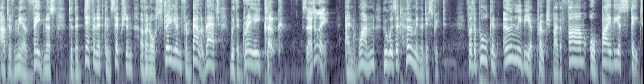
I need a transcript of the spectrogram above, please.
out of mere vagueness, to the definite conception of an Australian from Ballarat with a grey cloak, Certainly. And one who was at home in the district. For the pool can only be approached by the farm or by the estate,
